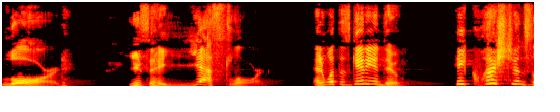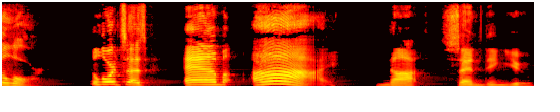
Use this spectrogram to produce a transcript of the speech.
Lord. You say, Yes, Lord. And what does Gideon do? He questions the Lord. The Lord says, Am I not sending you?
